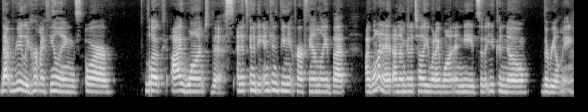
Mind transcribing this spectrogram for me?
that really hurt my feelings or, Look, I want this. And it's going to be inconvenient for our family, but I want it and I'm going to tell you what I want and need so that you can know the real me.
